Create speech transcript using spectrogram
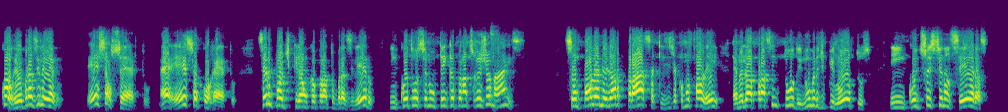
correr o brasileiro. Esse é o certo, né? Esse é o correto. Você não pode criar um campeonato brasileiro enquanto você não tem campeonatos regionais. São Paulo é a melhor praça que existe, é como eu falei, é a melhor praça em tudo, em número de pilotos, em condições financeiras,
